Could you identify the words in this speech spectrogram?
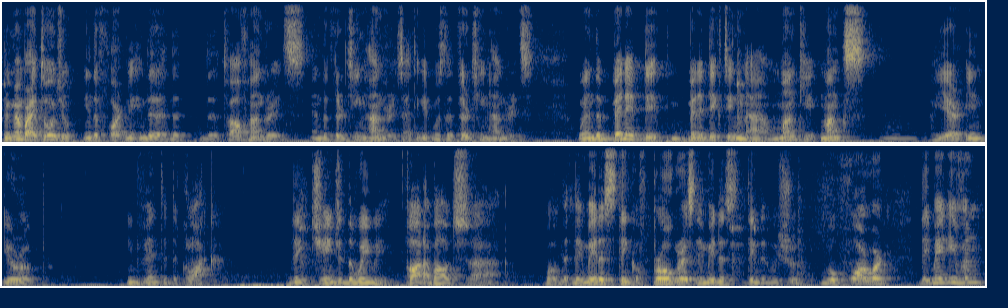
remember I told you in the 14, in the, the, the 1200s and the 1300s I think it was the 1300s when the Benedict, Benedictine uh, monkey, monks here in Europe invented the clock they changed the way we thought about uh, well they they made us think of progress they made us think that we should go forward. They made even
